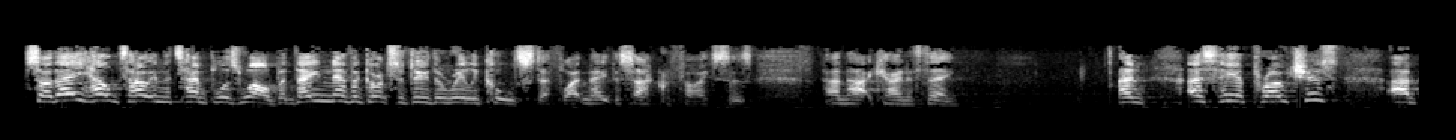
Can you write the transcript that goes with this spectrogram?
So they helped out in the temple as well, but they never got to do the really cool stuff like make the sacrifices and that kind of thing. And as he approaches, um,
